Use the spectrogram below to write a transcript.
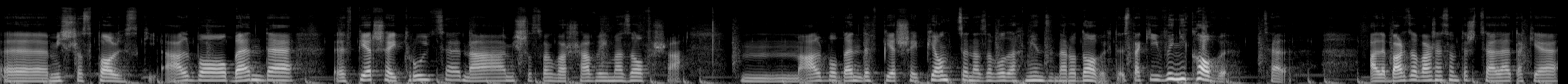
e, Mistrzostw Polski, albo będę w pierwszej trójce na Mistrzostwach Warszawy i Mazowsza, mm, albo będę w pierwszej piątce na zawodach międzynarodowych. To jest taki wynikowy cel. Ale bardzo ważne są też cele takie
